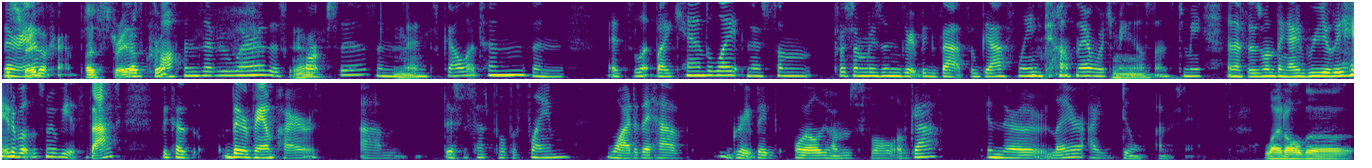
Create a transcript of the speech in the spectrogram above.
They're straight in a up, crypt. A straight There's up crypt. coffins everywhere. There's corpses and, and skeletons, and it's lit by candlelight. And there's some, for some reason, great big vats of gasoline down there, which made Mm-hmm. no sense to me. And if there's one thing I really hate about this movie, it's that because they're vampires. Um, they're susceptible to flame. Why do they have great big oil drums full of gas in their lair? I don't understand. Light all the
